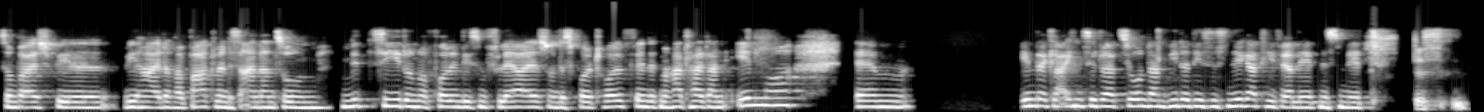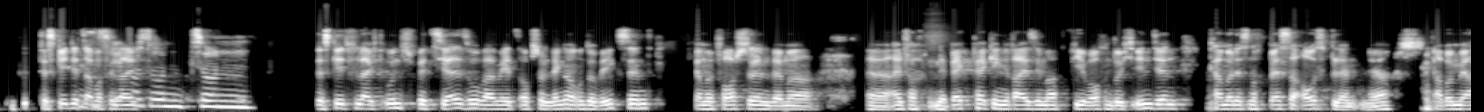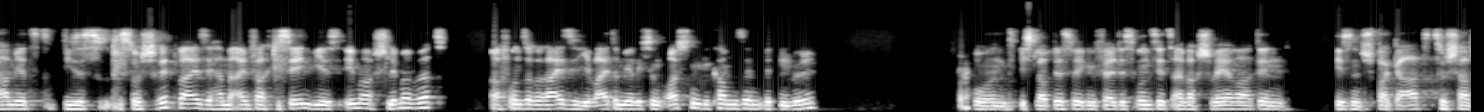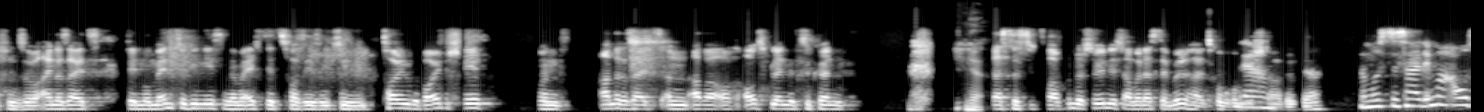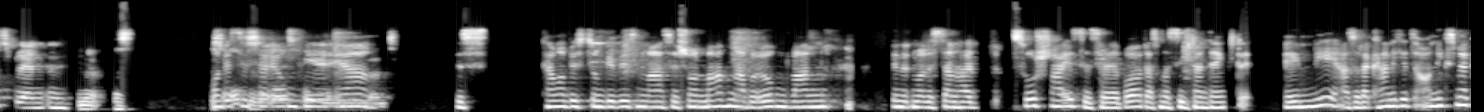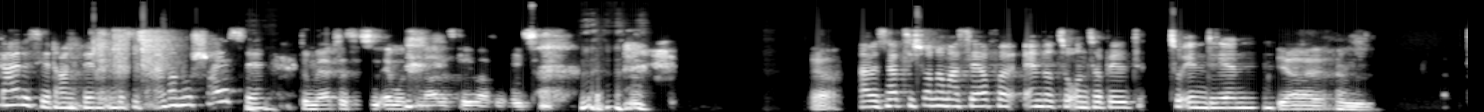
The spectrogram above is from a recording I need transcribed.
Zum Beispiel wie Hyderabad, wenn das einen dann so mitzieht und man voll in diesem Flair ist und das voll toll findet. Man hat halt dann immer ähm, in der gleichen Situation dann wieder dieses Negativerlebnis mit. Das, das geht jetzt das aber vielleicht. So ein, so ein das geht vielleicht uns speziell so, weil wir jetzt auch schon länger unterwegs sind. Ich kann mir vorstellen, wenn man äh, einfach eine Backpacking-Reise macht, vier Wochen durch Indien, kann man das noch besser ausblenden. Ja? Aber wir haben jetzt dieses so schrittweise haben wir einfach gesehen, wie es immer schlimmer wird auf unserer Reise, je weiter wir Richtung Osten gekommen sind mit dem Müll. Und ich glaube, deswegen fällt es uns jetzt einfach schwerer, den diesen Spagat zu schaffen. So einerseits den Moment zu genießen, wenn man echt jetzt vor diesem, diesem tollen Gebäude steht und andererseits an, aber auch ausblenden zu können, ja. dass das zwar wunderschön ist, aber dass der Müll halt drumherum ja. gestapelt. Ja. Man muss das halt immer ausblenden. Ja, das, und das ist ja irgendwie, ja, das kann man bis zu einem gewissen Maße schon machen, aber irgendwann findet man das dann halt so scheiße selber, dass man sich dann denkt, Ey, nee, also da kann ich jetzt auch nichts mehr Geiles hier dran finden. Das ist einfach nur Scheiße. Du merkst, das ist ein emotionales Thema für uns. ja. Aber es hat sich schon nochmal sehr verändert zu unser Bild zu Indien. Ja, weil ähm,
